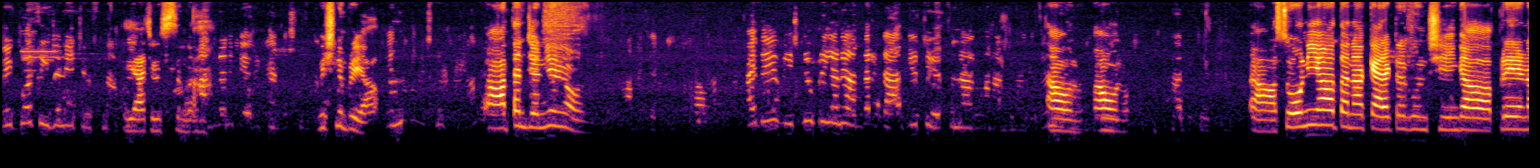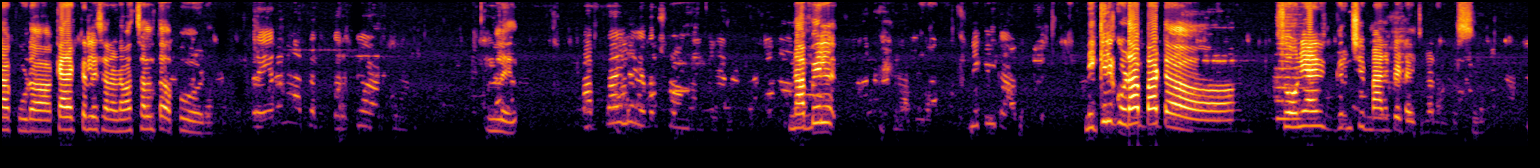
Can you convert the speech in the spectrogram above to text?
Big Boss season చూస్తున్నా. Yeah చూస్తున్నా. విష్ణుప్రియ. ఎందుకు విష్ణుప్రియ? ఆ, తను జెన్యున్గా ఉంది. అయితే విష్ణుప్రియని అందరు టార్గెట్ చేస్తున్నారు అని అంటున్నారు కదా. అవును అవును. సోనియా తన క్యారెక్టర్ గురించి ఇంకా ప్రేరణ కూడా క్యారెక్టర్ లెస్ అనడం అసలు తప్పు ప్రేరణ అసలు లేదు. అబ్బాయిలో ఎవరు స్ట్రాంగ్ అనుకుంటున్నారు నబిల్. నిఖిల్ కూడా బట్ సోనియా గురించి మ్యానిపులేట్ అవుతున్నాడు అనిపిస్తుంది.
